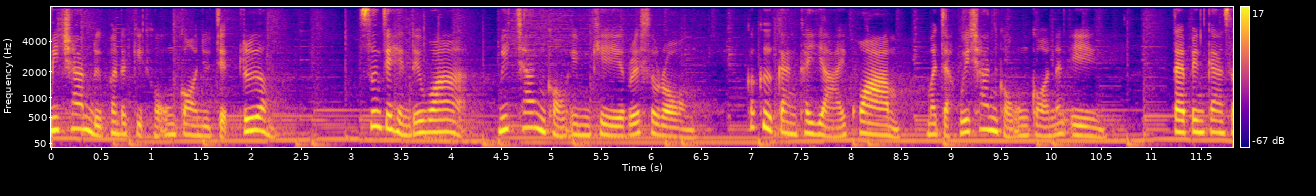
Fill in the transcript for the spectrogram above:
mission หรือพันธกิจขององค์กรอยู่ 7 เรื่อง ซึ่งจะเห็นได้ว่า mission ของ MK Restaurant ก็คือการขยายความมาจาก vision ขององค์กรนั่นเอง แต่เป็นการแส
